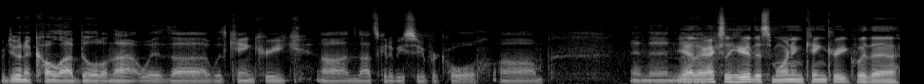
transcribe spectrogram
we're doing a collab build on that with uh, with Cane Creek, uh, and that's going to be super cool. Um, and then yeah, uh, they're actually here this morning, Cane Creek, with a,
